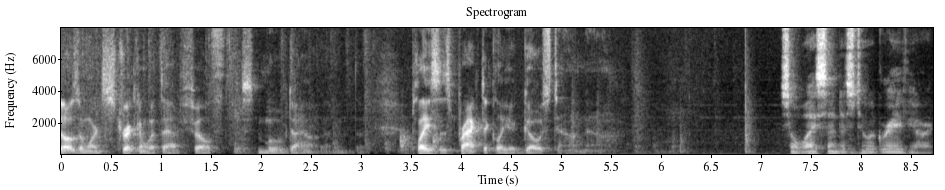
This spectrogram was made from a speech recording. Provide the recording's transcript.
Those that weren't stricken with that filth just moved out. I mean, the place is practically a ghost town now. So why send us to a graveyard?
